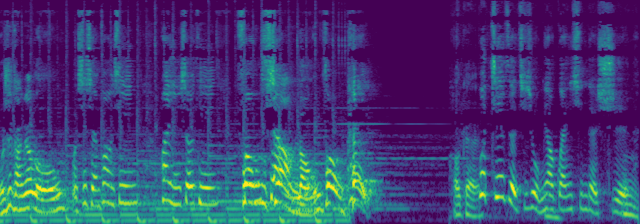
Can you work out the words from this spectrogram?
我是唐江龙，我是陈凤馨，欢迎收听《风向龙凤配》。OK，不过接着，其实我们要关心的是，嗯、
